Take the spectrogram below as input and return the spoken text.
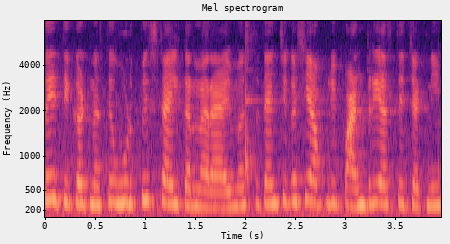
ते तिखट नसते उडपी स्टाईल करणार आहे मस्त त्यांची कशी आपली पांढरी असते चटणी.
